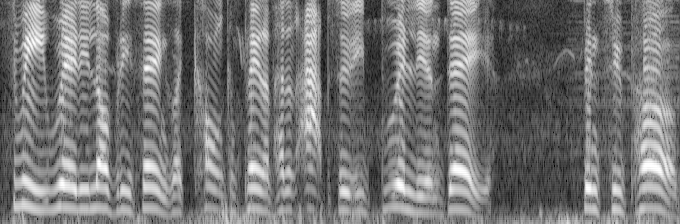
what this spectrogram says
three really lovely things. I can't complain. I've had an absolutely brilliant day. It's been superb.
